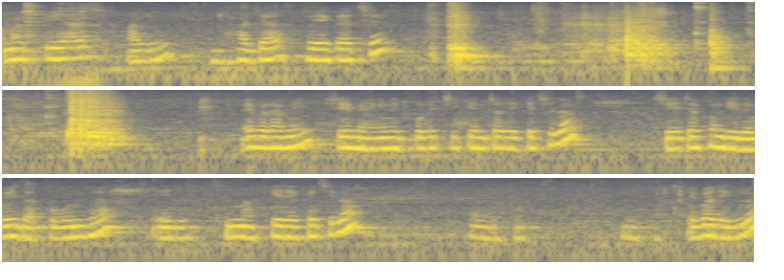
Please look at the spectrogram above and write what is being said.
আমার পেঁয়াজ, আলু ভাজা হয়ে গেছে। এবার আমি সেই ম্যাগনেট করে চিকেনটা রেখেছিলাম, সেইটা এখন দিয়ে দেবো। এই দেখো বন্ধুরা, এই মাখিয়ে রেখেছিলাম। এবার এগুলো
